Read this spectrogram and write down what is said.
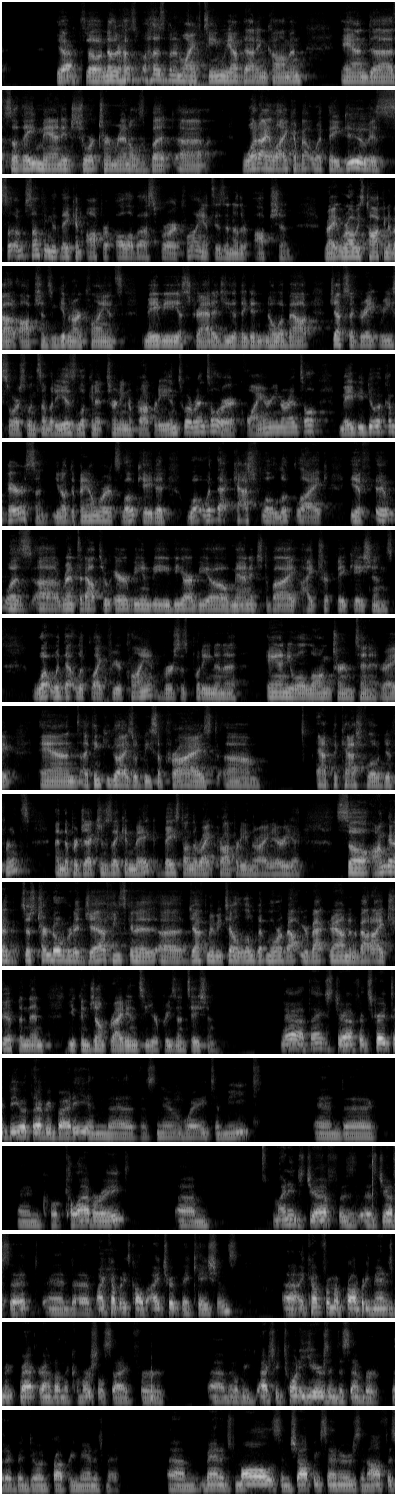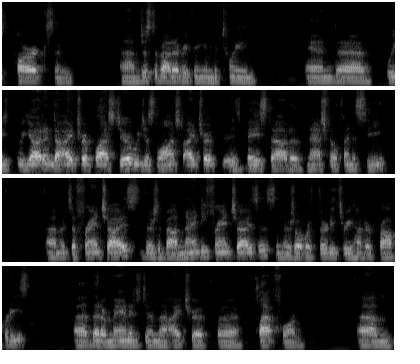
Yeah. Yeah. So another hus- husband and wife team. We have that in common, and uh, so they manage short-term rentals. But uh, what I like about what they do is some, something that they can offer all of us for our clients is another option, right? We're always talking about options and giving our clients maybe a strategy that they didn't know about. Jeff's a great resource when somebody is looking at turning a property into a rental or acquiring a rental. Maybe do a comparison, you know, depending on where it's located. What would that cash flow look like if it was uh, rented out through Airbnb, VRBO, managed by iTrip Vacations? What would that look like for your client versus putting in a annual long-term tenant, right? And I think you guys would be surprised um, at the cash flow difference and the projections they can make based on the right property in the right area. So I'm gonna just turn it over to Jeff. He's gonna, uh, Jeff, maybe tell a little bit more about your background and about iTrip, and then you can jump right into your presentation. Yeah, thanks, Jeff. It's great to be with everybody and uh, this new way to meet and uh, and co- collaborate. Um, my name's Jeff, as, as Jeff said, and uh, my company's called iTrip Vacations. Uh, I come from a property management background on the commercial side for um, it'll be actually 20 years in December that I've been doing property management. Um, managed malls and shopping centers and office parks and um, just about everything in between. And uh, we, we got into iTrip last year. We just launched. iTrip is based out of Nashville, Tennessee. Um, it's a franchise. There's about 90 franchises, and there's over 3,300 properties uh, that are managed in the iTrip uh, platform. Um,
